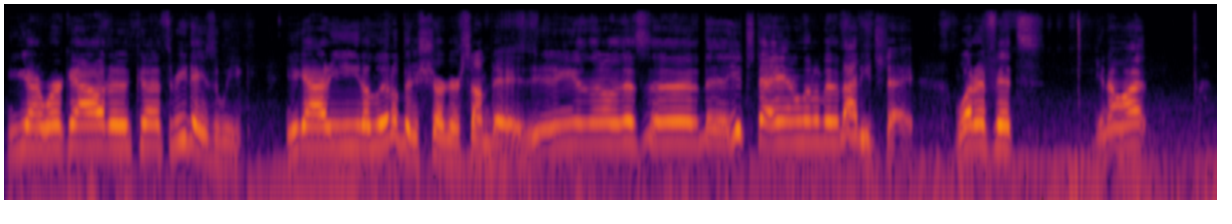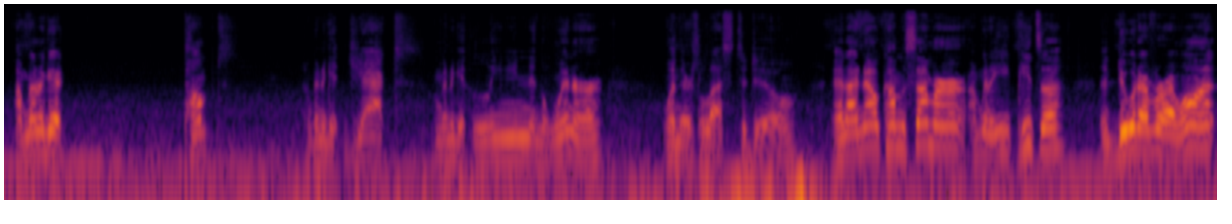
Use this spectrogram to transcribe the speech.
you gotta work out uh, three days a week. You gotta eat a little bit of sugar some days. You of this uh, each day and a little bit of that each day. What if it's, you know what? I'm gonna get pumped. I'm going to get jacked. I'm going to get lean in the winter when there's less to do. And I know come summer, I'm going to eat pizza and do whatever I want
